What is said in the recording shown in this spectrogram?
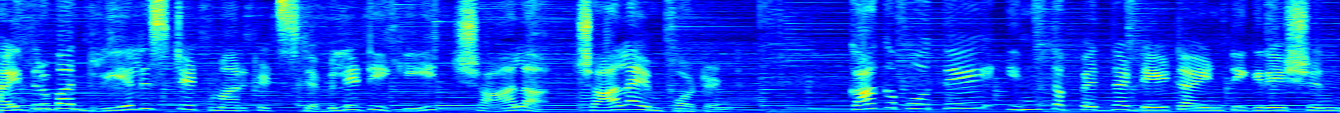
హైదరాబాద్ రియల్ ఎస్టేట్ మార్కెట్ స్టెబిలిటీకి చాలా చాలా ఇంపార్టెంట్. కాకపోతే ఇంత పెద్ద డేటా ఇంటిగ్రేషన్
